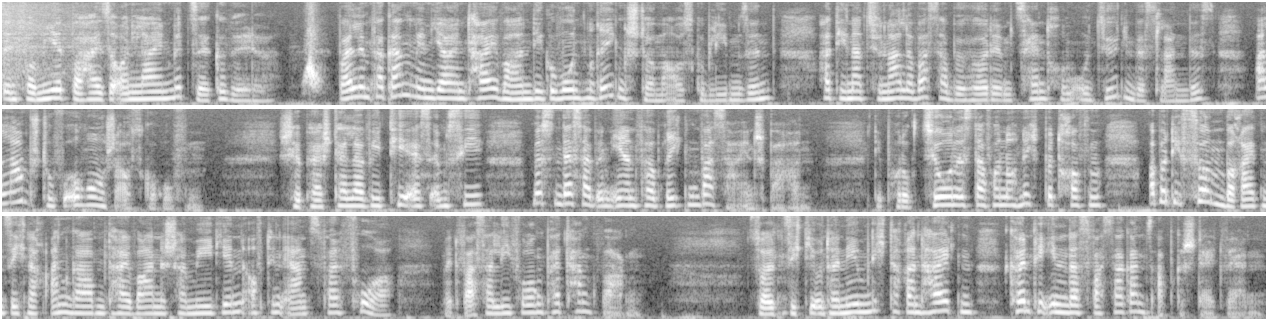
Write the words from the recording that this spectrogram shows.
informiert bei Heise Online mit Silke Wilde. Weil im vergangenen Jahr in Taiwan die gewohnten Regenstürme ausgeblieben sind, hat die nationale Wasserbehörde im Zentrum und Süden des Landes Alarmstufe Orange ausgerufen. Chiphersteller wie TSMC müssen deshalb in ihren Fabriken Wasser einsparen. Die Produktion ist davon noch nicht betroffen, aber die Firmen bereiten sich nach Angaben taiwanischer Medien auf den Ernstfall vor, mit Wasserlieferung per Tankwagen. Sollten sich die Unternehmen nicht daran halten, könnte ihnen das Wasser ganz abgestellt werden.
